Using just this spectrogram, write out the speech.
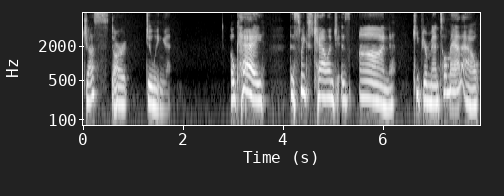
just start doing it. Okay, this week's challenge is on. Keep your mental mat out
